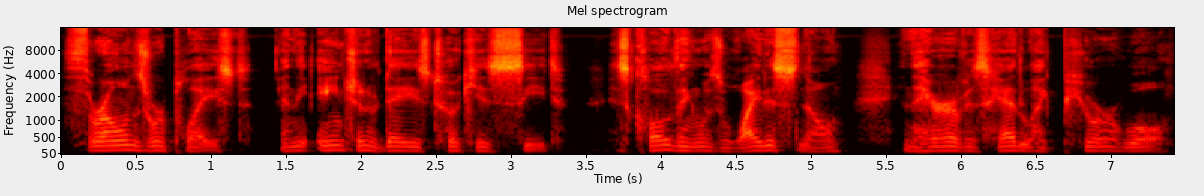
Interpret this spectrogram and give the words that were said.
thrones were placed, and the Ancient of Days took his seat. His clothing was white as snow, and the hair of his head like pure wool.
